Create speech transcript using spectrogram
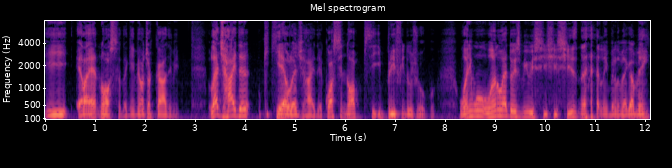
E ela é nossa, da Game Audio Academy. O Led Rider, o que, que é o Led Rider? Qual a sinopse e briefing do jogo? O, ânimo, o ano é 2000XX, né? Lembrando Mega Man.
